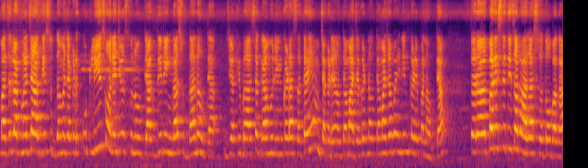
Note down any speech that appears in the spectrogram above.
माझं लग्नाच्या आधी सुद्धा माझ्याकडे कुठलीही सोन्याची वस्तू नव्हती. अगदी रिंगा सुद्धा नव्हत्या. ज्या की बा सगळ्या मुलींकडे असतात त्याही आमच्याकडे नव्हत्या. माझ्याकडे नव्हत्या माझ्या बहिणींकडे पण नव्हत्या. तर परिस्थितीचा भाग असतो तो बघा.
